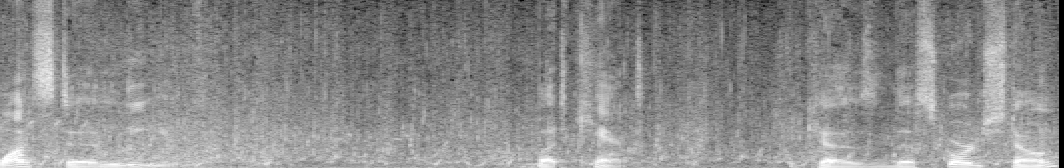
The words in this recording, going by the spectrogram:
wants to leave, but can't. Because the Scourge Stone,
